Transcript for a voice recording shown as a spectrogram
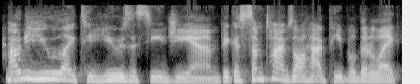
How mm-hmm. do you like to use a CGM? Because sometimes I'll have people that are like,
